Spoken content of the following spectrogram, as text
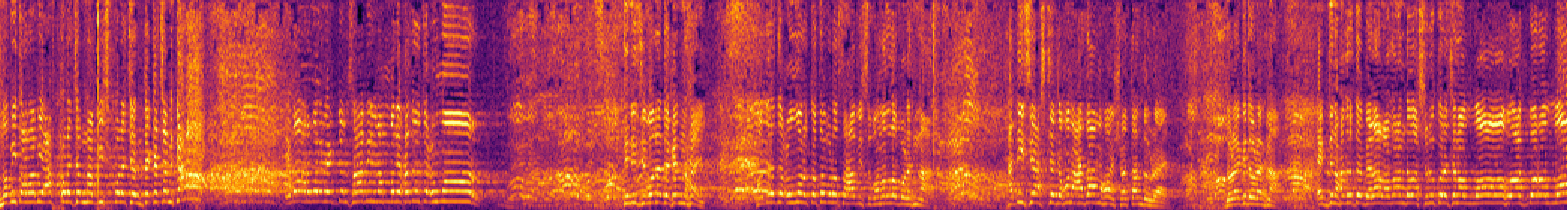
নবী তারাবি আট পড়েছেন না বিশ পড়েছেন? দেখেছেন কারা? এবার বলেন একজন সাহাবীর নাম বলে হজরত উমর। তিনি জীবনে দেখেন নাই। হজরত উমর কত বড় সাহাবি, সুবহানাল্লাহ পড়েন না। হাদিসে আসছে যখন আজান হয়, শয়তান দৌড়ায়। দৌড়ায় কি দৌড়ায় না? একদিন হজরতে বেলাল আজান দেওয়া শুরু করেছেন, আল্লাহ আকবর, আল্লাহ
